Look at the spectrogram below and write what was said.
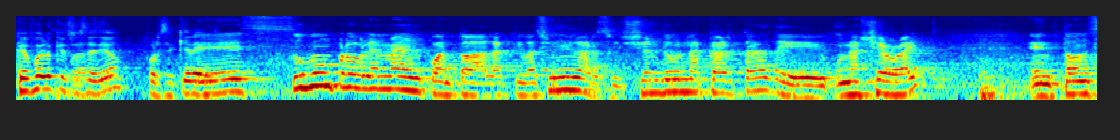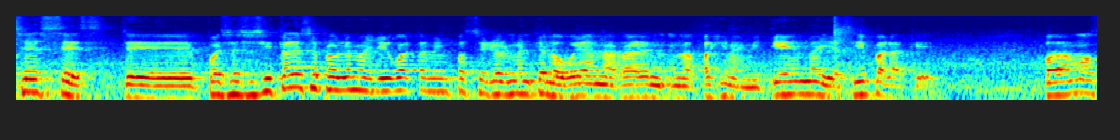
¿Qué fue lo que sucedió? Por si quiere. Es, hubo un problema en cuanto a la activación y la resolución de una carta de una share right. Entonces, este, pues se suscitó ese problema. Yo igual también posteriormente lo voy a narrar en, en la página de mi tienda y así para que podamos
